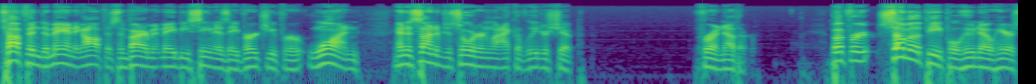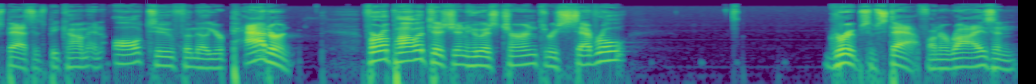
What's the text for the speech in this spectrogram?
Tough and demanding office environment may be seen as a virtue for one and a sign of disorder and lack of leadership for another. But for some of the people who know Harris best, it's become an all too familiar pattern for a politician who has churned through several groups of staff on her rise and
